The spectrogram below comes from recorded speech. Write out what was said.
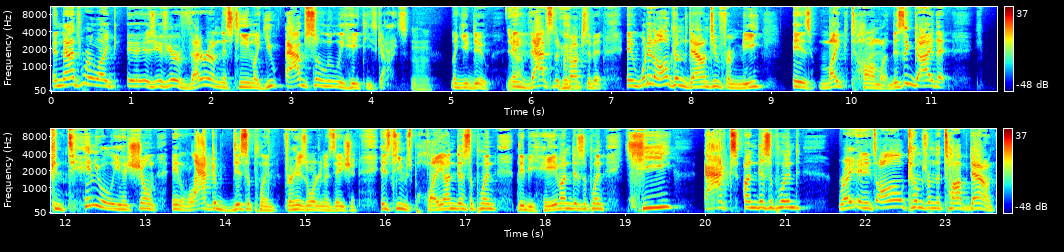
And that's where, like, if you're a veteran on this team, like, you absolutely hate these guys. Like, you do. Yeah. And that's the crux of it. And what it all comes down to for me is Mike Tomlin. This is a guy that continually has shown a lack of discipline for his organization. His teams play undisciplined, they behave undisciplined. He acts undisciplined, right? And it's all comes from the top down.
